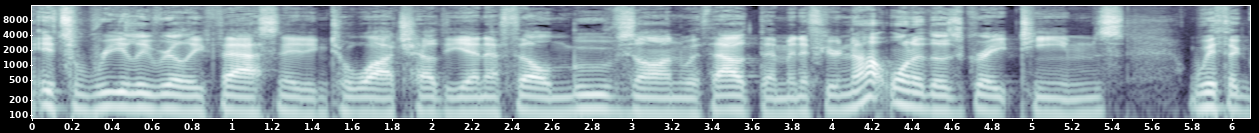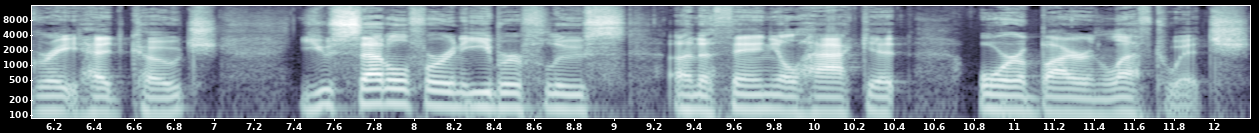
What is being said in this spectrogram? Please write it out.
It's really, really fascinating to watch how the NFL moves on without them. And if you're not one of those great teams with a great head coach, you settle for an Eberflus, a Nathaniel Hackett, or a Byron Leftwich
